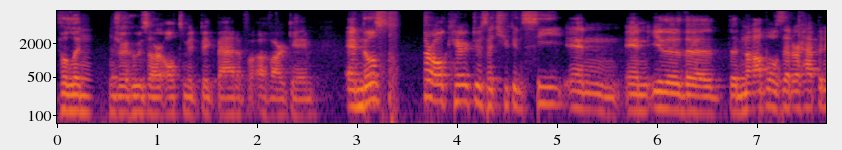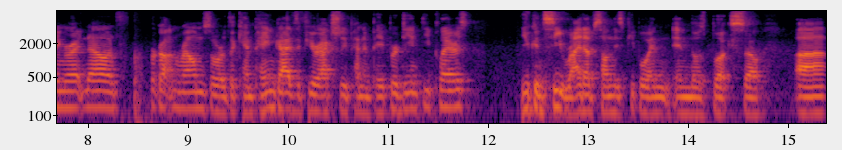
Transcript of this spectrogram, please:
Valindra, who's our ultimate big bad of, of our game. And those are all characters that you can see in in either the the novels that are happening right now in Forgotten Realms or the campaign guides. If you're actually pen and paper D and D players, you can see write ups on these people in in those books. So uh,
